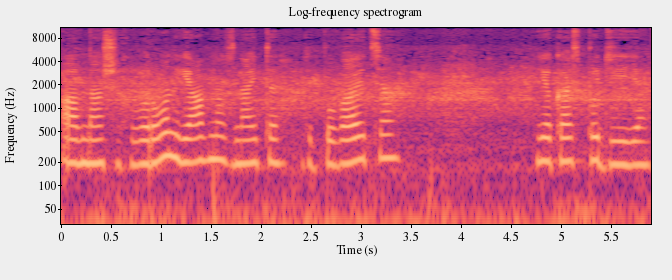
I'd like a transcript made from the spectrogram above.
А в наших ворон явно, знаєте, відбувається якась подія.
